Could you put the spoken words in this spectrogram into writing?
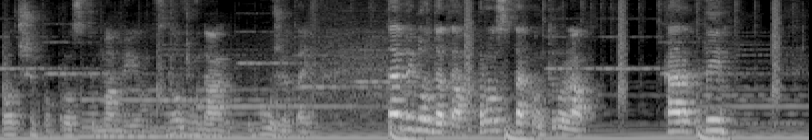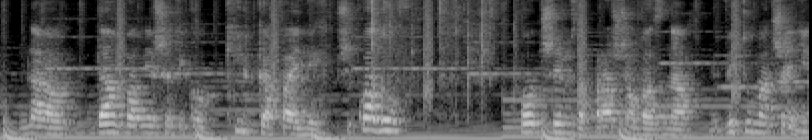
Po czym po prostu mamy ją znowu na górze talii. Tak wygląda ta prosta kontrola karty. Na, dam Wam jeszcze tylko kilka fajnych przykładów, po czym zapraszam Was na wytłumaczenie.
